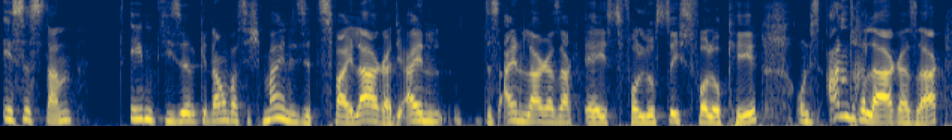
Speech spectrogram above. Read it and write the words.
ist es dann eben diese, genau was ich meine, diese zwei Lager. Die ein, das eine Lager sagt, ey, ist voll lustig, ist voll okay. Und das andere Lager sagt,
